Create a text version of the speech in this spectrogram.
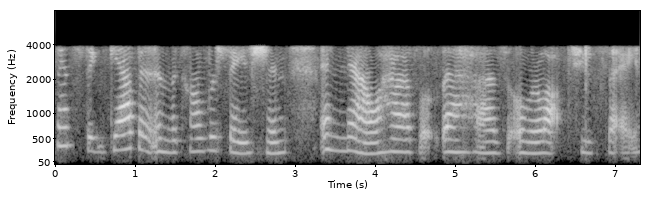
sensed a gap in the conversation, and now have has a lot to say.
